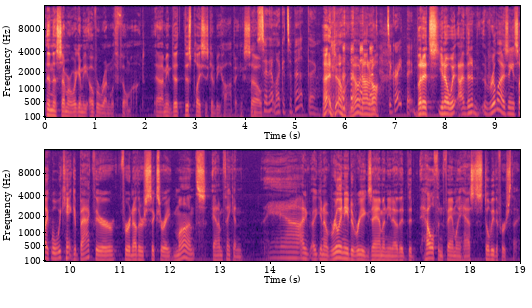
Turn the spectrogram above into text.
then this summer we're going to be overrun with Philmont. Uh, I mean, th- this place is going to be hopping. So Say that like it's a bad thing. Uh, no, no, not at all. it's a great thing. But it's you know I then realizing it's like well we can't get back there for another six or eight months, and I'm thinking, yeah, I I, you know really need to re-examine you know that, that health and family has to still be the first thing,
